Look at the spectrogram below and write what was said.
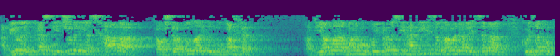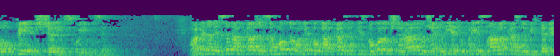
A bilo je kasnije čuveni ashaba, kao što je Abdullah ibn Mugafer, radi Allah koji prenosi hadisa Muhammed a.s. koji je zakopao pet šćeri svojih u zemlji. Mohamed Ali Selam kaže, sam mogao nekoga kazniti zbog onog što radi u prije slama, kaznio bih tebe.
